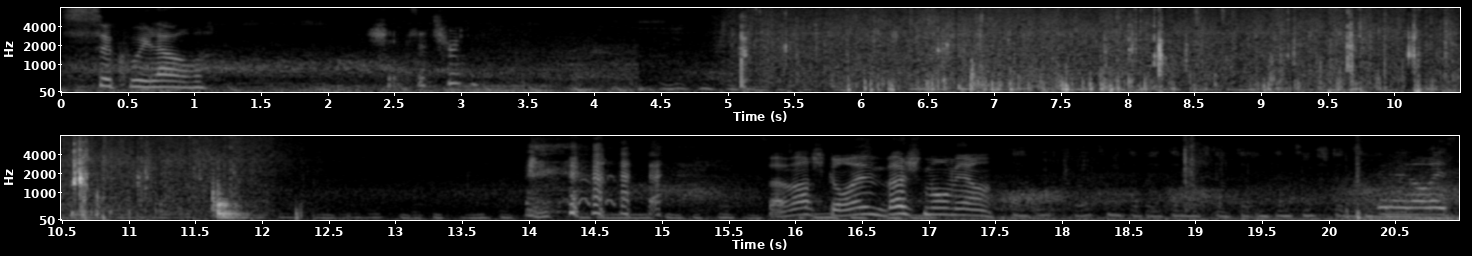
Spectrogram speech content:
secouer l'arbre. Shake the tree. Marche quand même vachement bien. il en reste.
